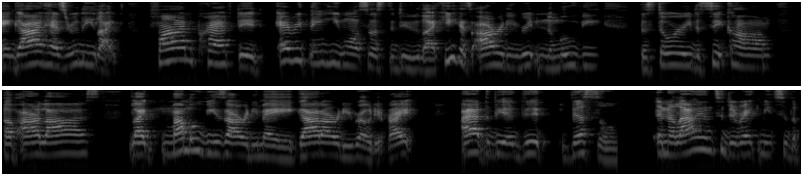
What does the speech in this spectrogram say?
And God has really like fine crafted everything He wants us to do. Like He has already written the movie, the story, the sitcom of our lives. Like my movie is already made. God already wrote it, right? I have to be a good vessel and allow him to direct me to the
